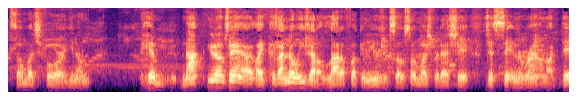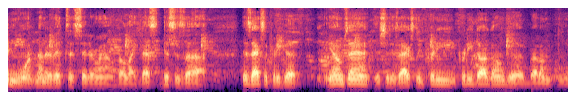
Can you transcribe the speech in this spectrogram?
so much for you know him not, you know what I'm saying? Like, cause I know he's got a lot of fucking music, so so much for that shit just sitting around. I didn't want none of it to sit around, bro. Like that's this is uh this is actually pretty good. You know what I'm saying? This shit is actually pretty pretty doggone good, bro. I'm, I'm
